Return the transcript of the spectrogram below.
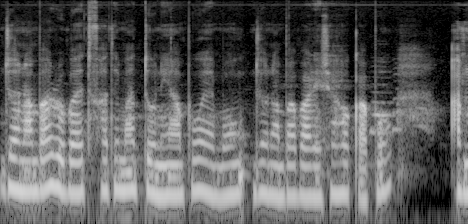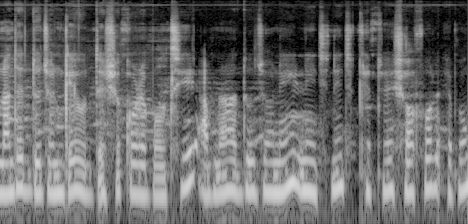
জনাবা রুবায়ত ফাতিমা তনি আপু এবং জনাবা বারিশা হক আপু আপনাদের দুজনকে উদ্দেশ্য করে বলছি, আপনারা দুজনেই নিজ নিজ ক্ষেত্রে সফল এবং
